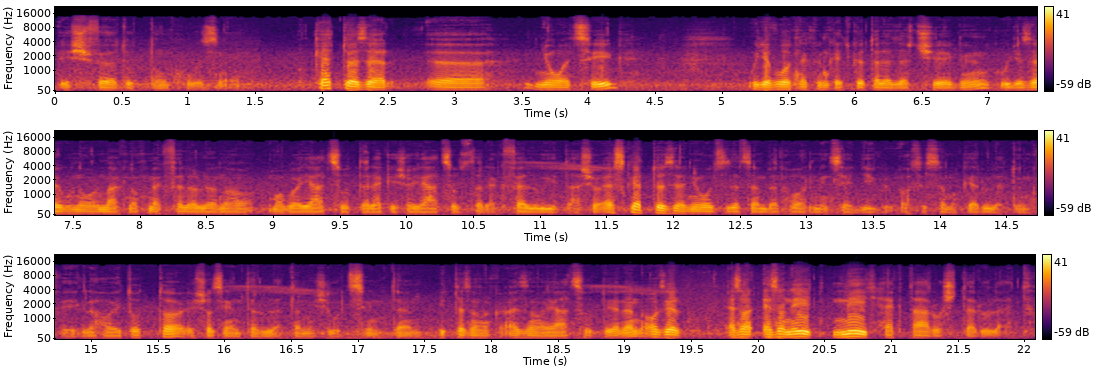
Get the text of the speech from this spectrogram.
is föl tudtunk húzni. 2008-ig Ugye volt nekünk egy kötelezettségünk, ugye az EU normáknak megfelelően a maga a játszóterek és a játszóterek felújítása. Ez 2008. december 31-ig azt hiszem a kerületünk végrehajtotta, és az én területem is úgy szinten. Itt ezen a, ezen a játszótéren azért ez a, ez a négy, négy hektáros terület,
